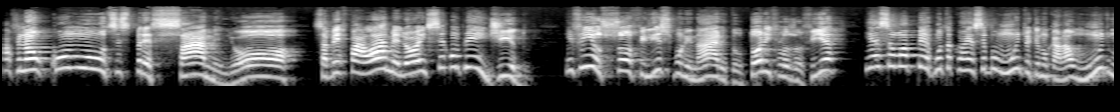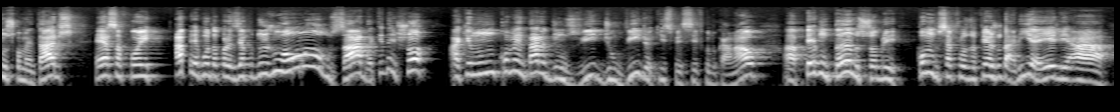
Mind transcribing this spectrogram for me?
Afinal, como se expressar melhor, saber falar melhor e ser compreendido? Enfim, eu sou Felício Molinari, doutor em filosofia, e essa é uma pergunta que eu recebo muito aqui no canal, muito nos comentários. Essa foi a pergunta, por exemplo, do João Lousada, que deixou aqui num comentário de, uns de um vídeo aqui específico do canal, uh, perguntando sobre como se a filosofia ajudaria ele a,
